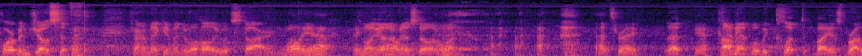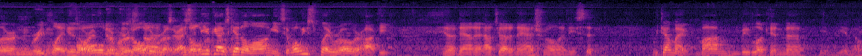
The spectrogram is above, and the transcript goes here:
Corban Joseph. Trying to make him into a Hollywood star. Well, yeah. Swung on a missed 0 1. That's right. That Yeah. comment will be clipped by his brother and replayed His for older, numerous his older times. brother. I His said, older "You guys brother. get along?" He said, "Well, we used to play roller hockey, you know, down at, outside of Nashville." And he said, "Every time my mom would be looking, uh, you, you know,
